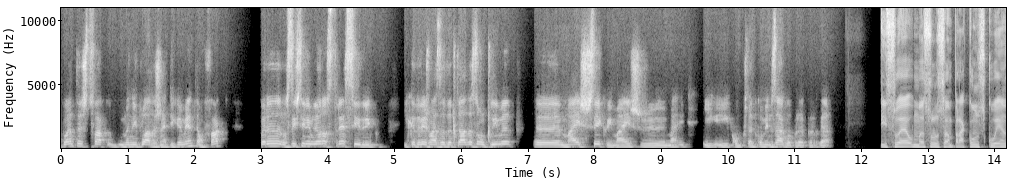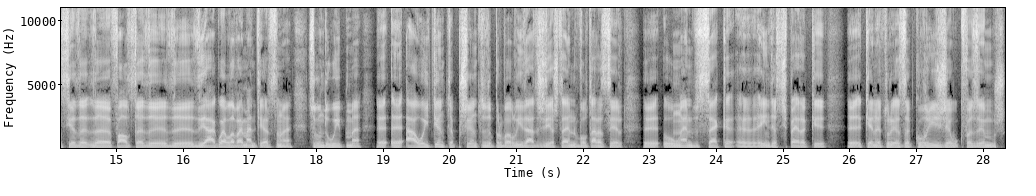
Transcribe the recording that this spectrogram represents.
plantas de facto manipuladas geneticamente, é um facto, para resistirem melhor ao stress hídrico e cada vez mais adaptadas a um clima uh, mais seco e mais, uh, mais e, e, com, portanto com menos água para, para regar. Isso é uma solução para a consequência da, falta de, de, de, água, ela vai manter-se, não é? Segundo o IPMA, eh, eh, há 80% de probabilidades de este ano voltar a ser eh, um ano de seca, ainda se espera que, que a natureza corrija o que fazemos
